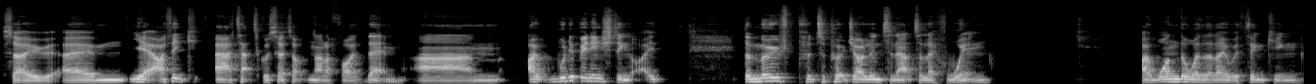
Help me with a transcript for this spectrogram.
So, um, yeah, I think our tactical setup nullified them. Um, I would have been interesting. I, the move to put Joelinton out to left wing, I wonder whether they were thinking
